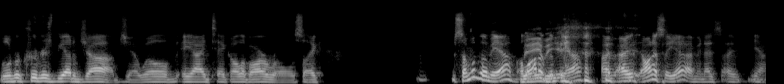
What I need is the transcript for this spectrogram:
will recruiters be out of jobs? You know will ai take all of our roles? Like some of them, yeah. A Maybe. lot of them, yeah. I, I, honestly, yeah. I mean, I, I, yeah,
